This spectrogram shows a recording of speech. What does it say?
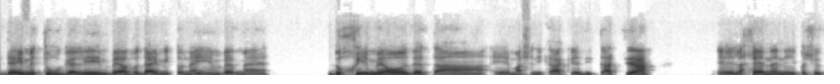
די מתורגלים בעבודה עם עיתונאים, והם דוחים מאוד את ה, מה שנקרא קרדיטציה, לכן אני פשוט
